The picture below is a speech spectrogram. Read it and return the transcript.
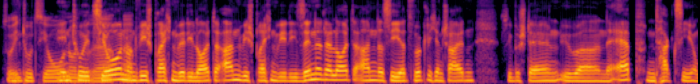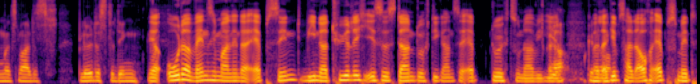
so Intuition. Intuition und, ja, ja. und, wie sprechen wir die Leute an, wie sprechen wir die Sinne der Leute an, dass sie jetzt wirklich entscheiden, sie bestellen über eine App ein Taxi, um jetzt mal das blödeste Ding. Ja, oder wenn sie mal in der App sind, wie natürlich ist es dann durch die ganze App durchzunavigieren. Ja, genau. Weil da gibt es halt auch Apps mit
